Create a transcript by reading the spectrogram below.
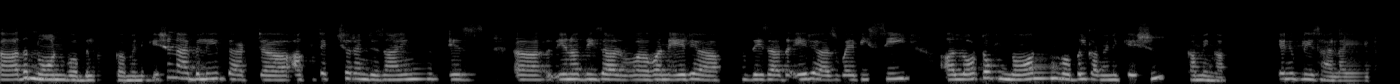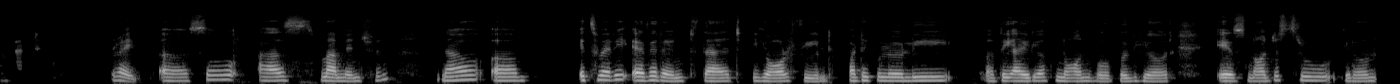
uh, the non-verbal communication. I believe that uh, architecture and design is uh, you know these are uh, one area these are the areas where we see a lot of non-verbal communication coming up. Can you please highlight that? Right. Uh, so, as ma'am mentioned, now um, it's very evident that your field, particularly uh, the idea of non-verbal here, is not just through, you know,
